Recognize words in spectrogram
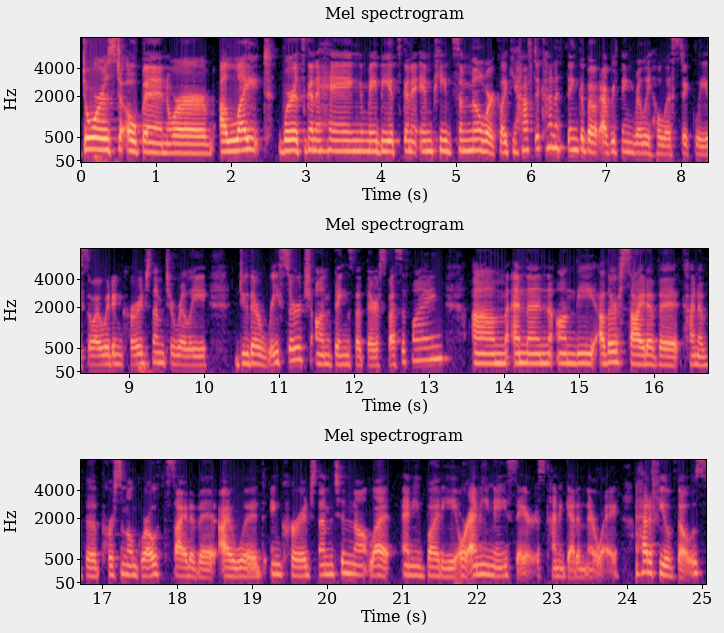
doors to open or a light where it's going to hang. Maybe it's going to impede some millwork. Like you have to kind of think about everything really holistically. So i would encourage them to really do their research on things that they're specifying. Um, and then on the other side of it kind of the personal growth side of it i would encourage them to not let anybody or any naysayers kind of get in their way. I had a few of those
